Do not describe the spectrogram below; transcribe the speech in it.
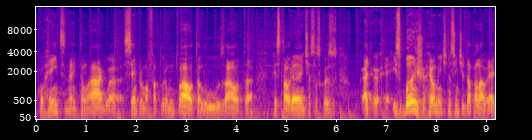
correntes, né? Então, água, sempre uma fatura muito alta, luz alta, restaurante, essas coisas. É, Esbanja, realmente, no sentido da palavra. É,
